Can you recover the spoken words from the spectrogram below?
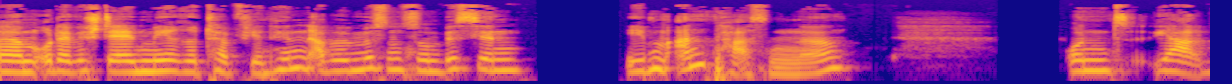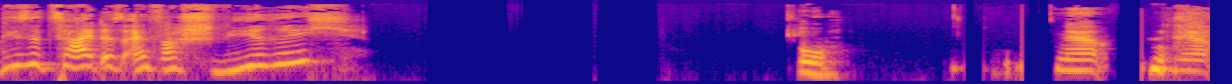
ähm, oder wir stellen mehrere Töpfchen hin, aber wir müssen uns so ein bisschen eben anpassen. Ne? Und ja, diese Zeit ist einfach schwierig. Oh. Ja, ja.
